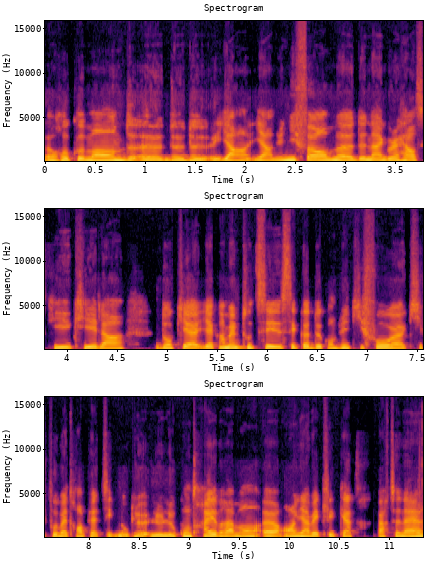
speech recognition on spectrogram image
recommandent de, de il y a un, il y a un uniforme de Niagara Health qui qui est là donc, il y a, y a, quand même toutes ces, ces codes de conduite qu'il faut, euh, qu'il faut mettre en pratique. Donc, le, le, le contrat est vraiment euh, en lien avec les quatre partenaires.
